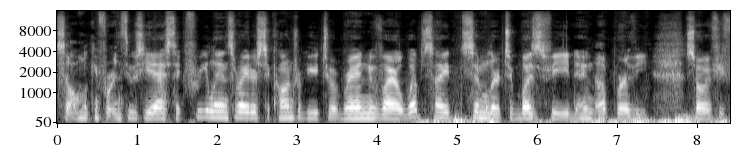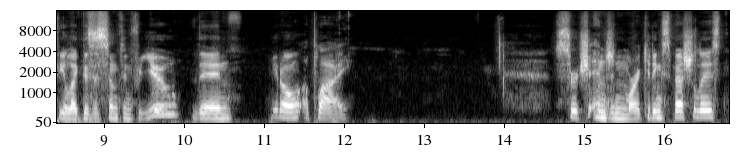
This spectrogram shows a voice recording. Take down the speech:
So I'm looking for enthusiastic freelance writers to contribute to a brand new viral website similar to BuzzFeed and Upworthy. So if you feel like this is something for you, then, you know, apply. Search engine marketing specialist.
